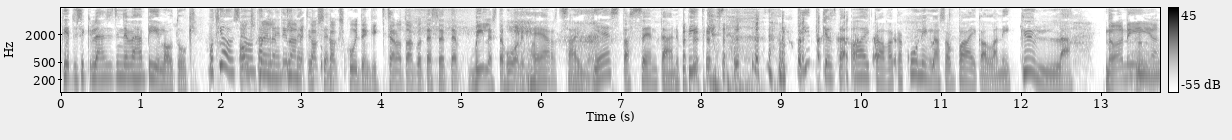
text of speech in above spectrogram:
Tietysti kyllähän se sinne vähän piiloutuukin. Mutta joo, se Onko on tämmöinen tilanne imetyksen. 2-2 kuitenkin? Sanotaanko tässä, että Villestä huolimatta? Hertsa, jesta sentään pitkästä, pitkästä aikaa, vaikka kuningas on paikalla, niin kyllä. No niin, ja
